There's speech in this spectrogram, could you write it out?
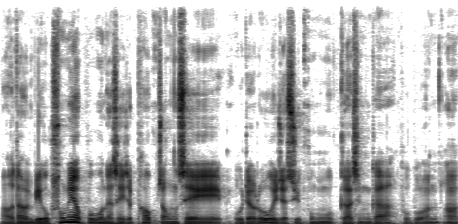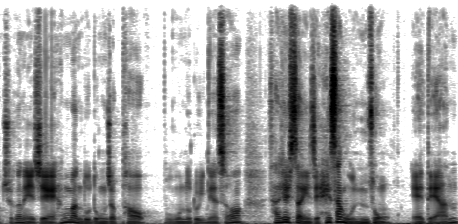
어, 그다음에 미국 소매업 부분에서 이제 파업 정세 우려로 이제 수입 공급가 증가 부분, 어, 최근에 이제 항만 노동자 파업 부분으로 인해서 사실상 이제 해상 운송에 대한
